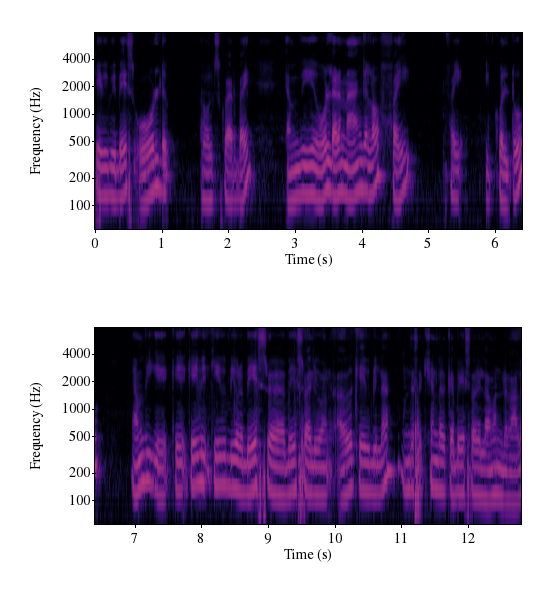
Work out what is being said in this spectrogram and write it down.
KVB base old whole square by MVA old at an angle of five five equal to MVA K KV கேவிபியோட பேஸ் பேஸ் வேல்யூ அதாவது கேவிபியில் இந்த செக்ஷனில் இருக்க பேஸ் வேல்யூ லெவன்றனால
